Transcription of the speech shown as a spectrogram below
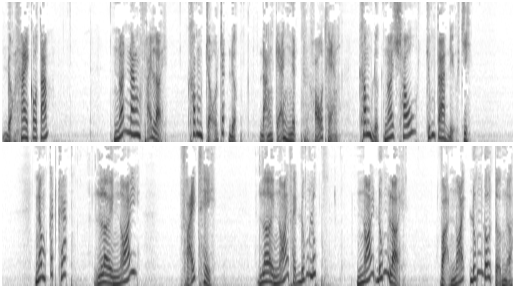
đoạn 2 câu 8. Nói năng phải lời, không chỗ trách được, đặng kẻ nghịch hổ thẹn, không được nói xấu chúng ta điều chi. Nói một cách khác, lời nói phải thì, lời nói phải đúng lúc, nói đúng lời, và nói đúng đối tượng nữa.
